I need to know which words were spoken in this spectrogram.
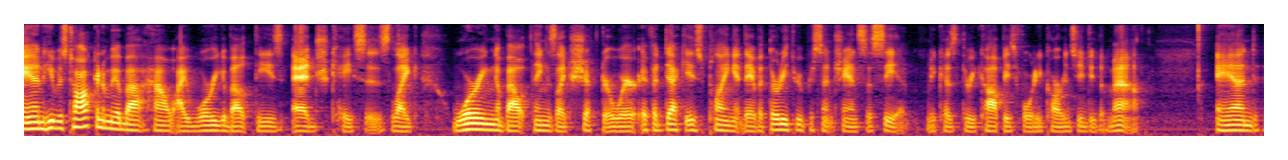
And he was talking to me about how I worry about these edge cases, like worrying about things like Shifter, where if a deck is playing it, they have a 33% chance to see it because three copies, 40 cards, you do the math. And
